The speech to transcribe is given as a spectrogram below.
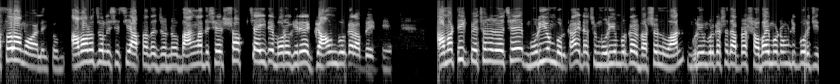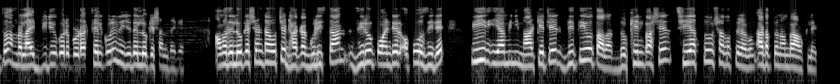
আসসালামু আলাইকুম। আবারও চলে এসেছি আপনাদের জন্য বাংলাদেশের সবচাইতে বড় ঘেরের গ্রাউন্ড বোরকার আপডেট নিয়ে। আমার ঠিক পেছনে রয়েছে মরিয়ম বোরকা, এটা হচ্ছে মরিয়ম বোরকার ভার্সন ওয়ান মরিয়ম বোরকার সাথে আপনারা সবাই মোটামুটি পরিচিত, আমরা লাইভ ভিডিও করে প্রোডাক্ট সেল করি নিজেদের লোকেশন থেকে। আমাদের লোকেশনটা হচ্ছে ঢাকা গুলিস্তান জিরো পয়েন্টের অপোজিটে পীর ইয়ামিনী মার্কেটের দ্বিতীয় তালার দক্ষিণ পাশের ছিয়াত্তর, সাতাত্তর এবং আটাত্তর নম্বর আউটলেট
